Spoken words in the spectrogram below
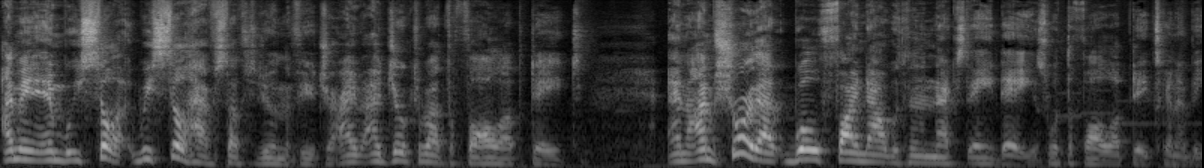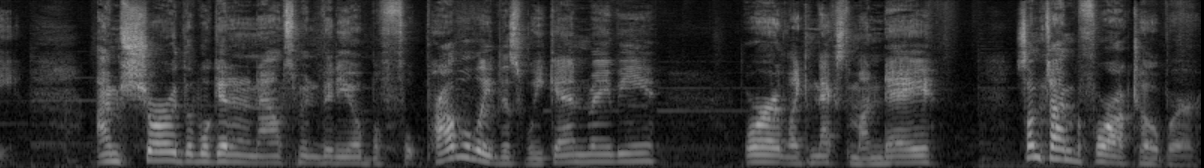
I mean, and we still we still have stuff to do in the future. I, I joked about the fall update, and I'm sure that we'll find out within the next eight days what the fall update's going to be. I'm sure that we'll get an announcement video before, probably this weekend, maybe, or like next Monday, sometime before October.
